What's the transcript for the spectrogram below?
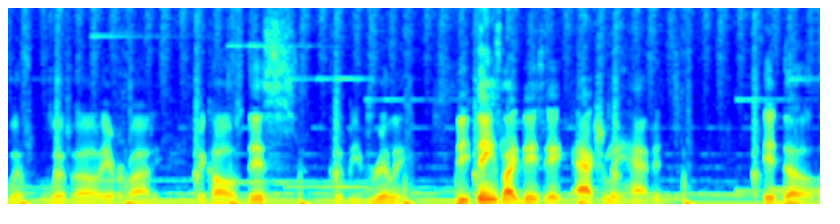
with with uh, everybody because this could be really these things like this it actually happens. It does.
